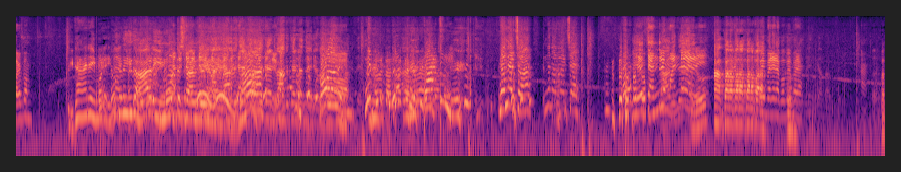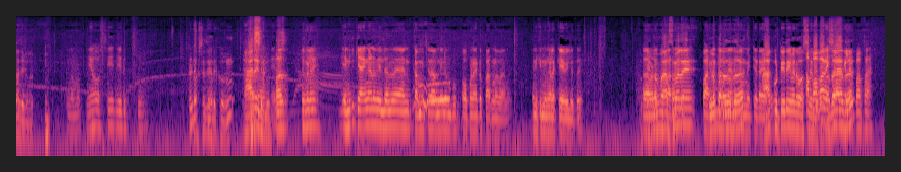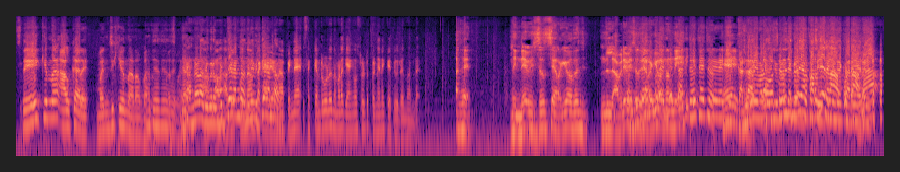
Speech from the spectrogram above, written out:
ഇമോട്ട് സ്പാം പറ പറ പറ പറ. ഞാൻ ഹോസ്റ്റേജ് എടുക്കും. ഇവിടെ എനിക്ക് ഗ്യാങ് ആണ് വലുതെന്ന് ഞാൻ കമ്മിറ്റഡ് ആവുന്നതിന് മുമ്പ് ഓപ്പൺ ആയിട്ട് പറഞ്ഞതാണ്. എനിക്ക് നിങ്ങളൊക്കെ വലുത്. ആ കുട്ടീനെ ഇവൻ ഹോസ്റ്റലിൽ. സ്നേഹിക്കുന്ന ആൾക്കാരെ വഞ്ചിക്കുമെന്നാണ്. പറഞ്ഞത്. ഞാൻ കണ്ടോടാ വിറ്റ കണ്ടോ? നീ വിറ്റ കണ്ടോ? കാര്യമാണ്. പിന്നെ സെക്കൻഡ് റൂൾ നമ്മുടെ ഗ്യാങ് ഹൗസിലോട്ട് പെണ്ണിനെ കയറ്റൂലെന്നുണ്ട് അതെ. നിന്നെ വിശ്വസിച്ച് ഇറങ്ങി വന്ന അവരെ വിശ്വസിച്ച് ഇറങ്ങി വന്ന നീ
